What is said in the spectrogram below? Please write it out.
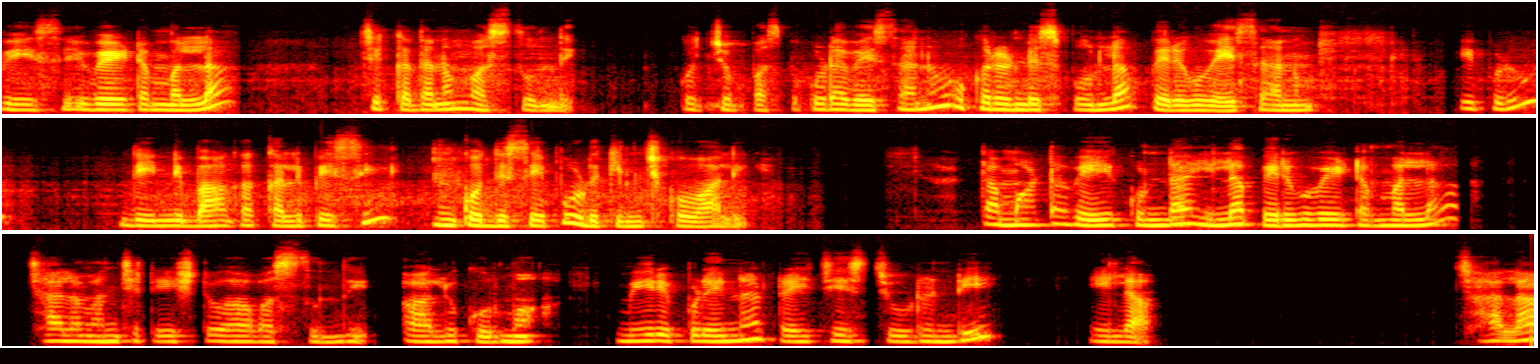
వేసి వేయటం వల్ల చిక్కదనం వస్తుంది. కొంచెం పసుపు కూడా వేసాను. ఒక రెండు స్పూన్ల పెరుగు వేసాను. ఇప్పుడు దీన్ని బాగా కలిపేసి ఇంకొద్దిసేపు ఉడికించుకోవాలి. టమాటా వేయకుండా ఇలా పెరుగు వేయటం వల్ల చాలా మంచి టేస్ట్గా వస్తుంది ఆలు కుర్మా. మీరు ఎప్పుడైనా ట్రై చేసి చూడండి. ఇలా చాలా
